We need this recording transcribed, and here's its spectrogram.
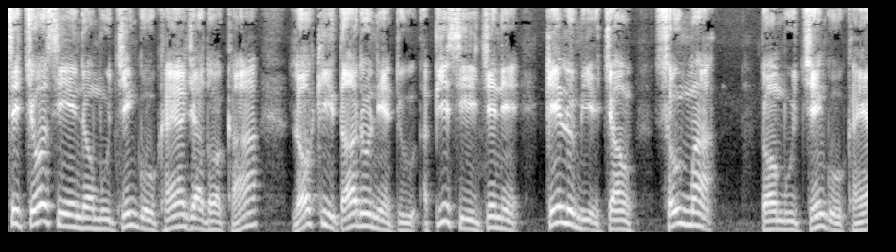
စစ်ကြောစီရင်တော်မူခြင်းကိုခံရကြသောအခါလောကီသားတို့နှင့်အတူအပြစ်စီခြင်းနှင့်ကင်းလွတ်မည်အကြောင်းဆုံးမတော်မူခြင်းကိုခံရ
